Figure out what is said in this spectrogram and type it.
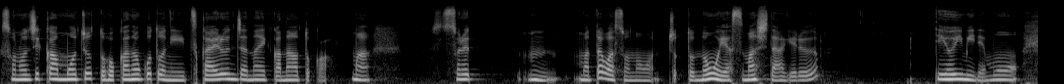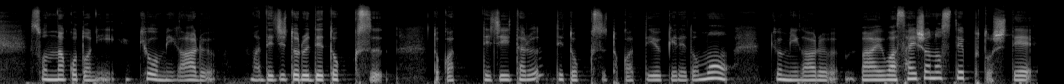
その時間もちょっと他のことに使えるんじゃないかなとかまあそれうんまたはそのちょっと脳を休ませてあげるっていう意味でもそんなことに興味がある、まあ、デジタルデトックスとかってデジタルデトックスとかっていうけれども興味がある場合は最初のステップとして、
